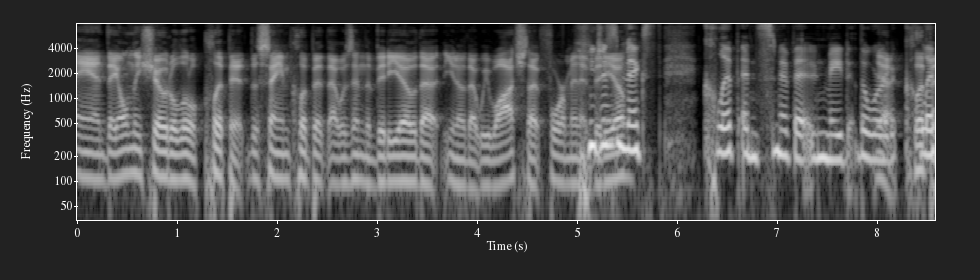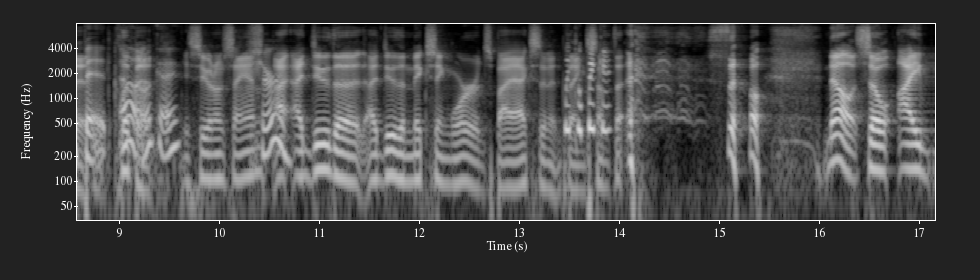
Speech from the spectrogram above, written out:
and they only showed a little clip it, the same clip it that was in the video that you know that we watched, that four minute you video. just mixed clip and snippet and made the word yeah, clip, it. Clip oh, it. okay. You see what I'm saying? Sure. I, I do the I do the mixing words by accident Wicka, thing wicka. sometimes. so no, so I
